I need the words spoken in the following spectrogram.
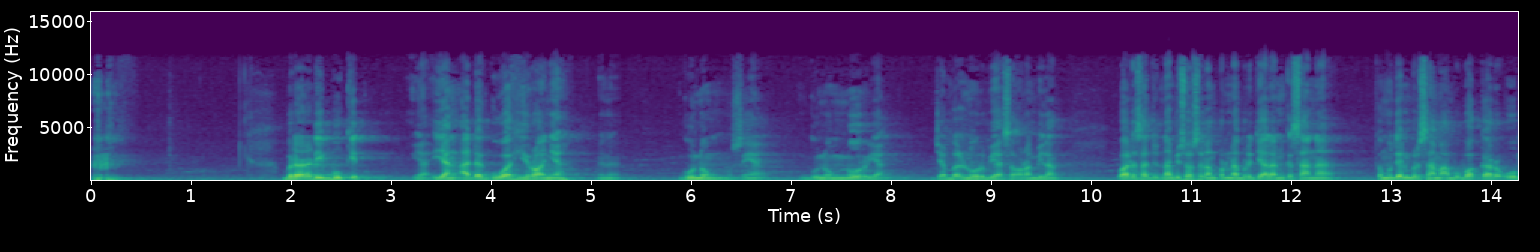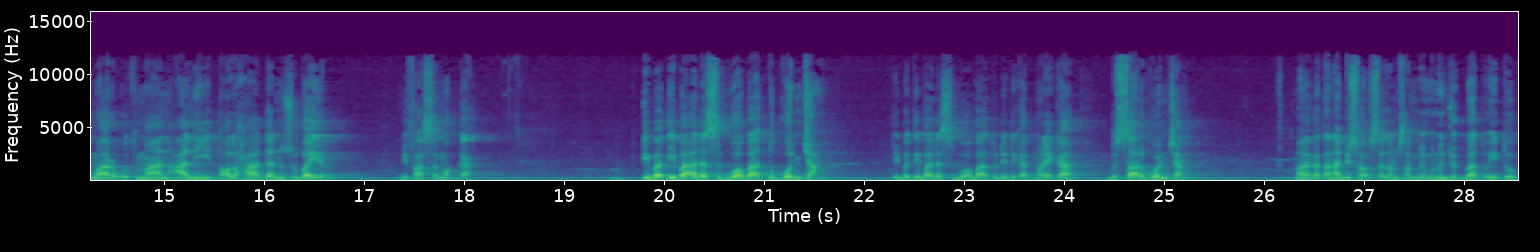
berada di bukit ya yang ada gua Hiranya gunung maksudnya gunung Nur ya Jabal Nur biasa orang bilang pada saat itu Nabi SAW pernah berjalan ke sana Kemudian bersama Abu Bakar, Umar, Uthman, Ali, Talha dan Zubair di fase Mekah. Tiba-tiba ada sebuah batu goncang. Tiba-tiba ada sebuah batu di dekat mereka besar goncang. Maka kata Nabi SAW sambil menunjuk batu itu,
